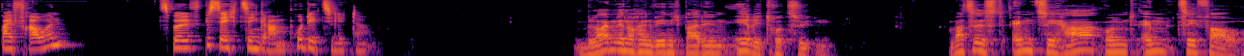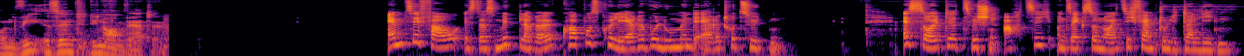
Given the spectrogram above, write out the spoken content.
bei Frauen 12 bis 16 Gramm pro Deziliter. Bleiben wir noch ein wenig bei den Erythrozyten. Was ist MCH und MCV und wie sind die Normwerte? MCV ist das mittlere korpuskuläre Volumen der Erythrozyten. Es sollte zwischen 80 und 96 Femtolitern liegen.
